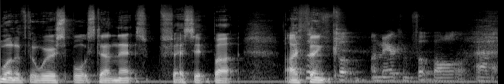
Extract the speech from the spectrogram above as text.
one of the worst sports down that facet, but I think fo- American football at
